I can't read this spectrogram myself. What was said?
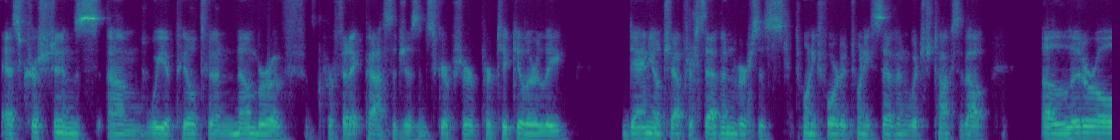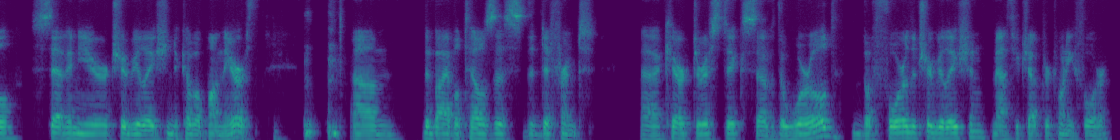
as Christians, um, we appeal to a number of prophetic passages in Scripture, particularly Daniel chapter 7, verses 24 to 27, which talks about a literal seven year tribulation to come upon the earth. Um, the Bible tells us the different uh, characteristics of the world before the tribulation, Matthew chapter 24.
